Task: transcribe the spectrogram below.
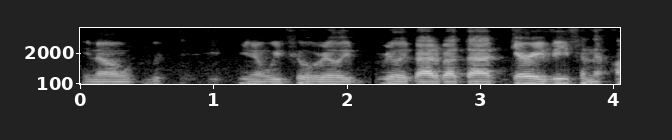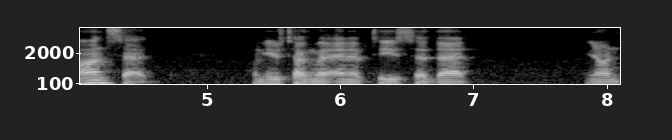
you know, you know, we feel really, really bad about that. Gary Vee from the onset, when he was talking about NFTs, said that, you know,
